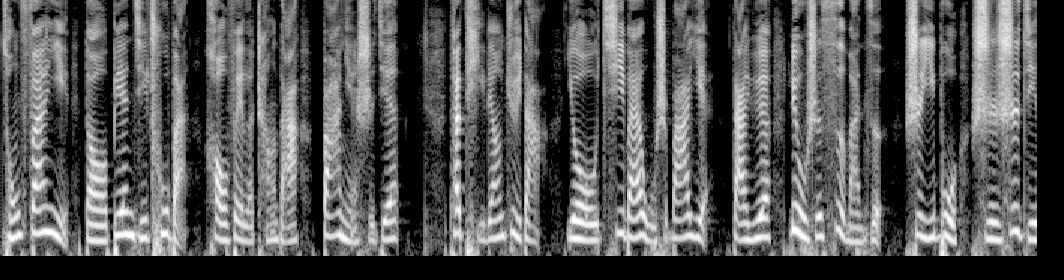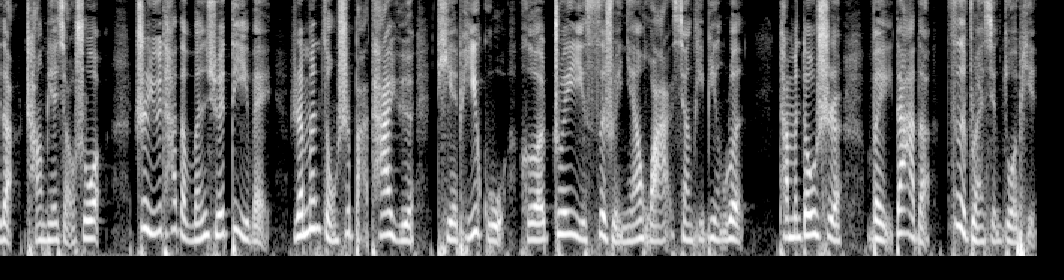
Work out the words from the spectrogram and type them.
从翻译到编辑出版，耗费了长达八年时间。它体量巨大，有七百五十八页，大约六十四万字，是一部史诗级的长篇小说。至于它的文学地位，人们总是把它与《铁皮鼓》和《追忆似水年华》相提并论。他们都是伟大的自传性作品，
